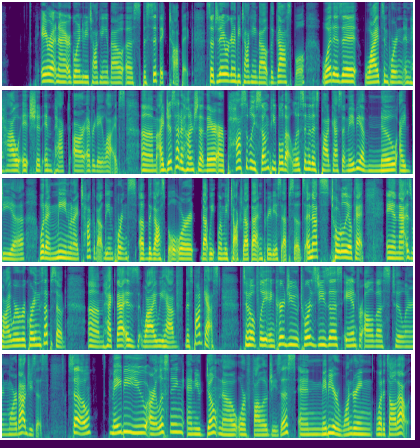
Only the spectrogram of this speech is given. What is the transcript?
A Rut and I are going to be talking about a specific topic. So today we're going to be talking about the gospel. What is it? Why it's important, and how it should impact our everyday lives. Um, I just had a hunch that there are possibly some people that listen to this podcast that maybe have no idea what I mean when I talk about the importance of the gospel, or that we when we've talked about that in previous episodes, and that's totally okay. And that is why we're recording this episode. Um, heck, that is why we have this podcast to hopefully encourage you towards Jesus and for all of us to learn more about Jesus. So, maybe you are listening and you don't know or follow Jesus, and maybe you're wondering what it's all about.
